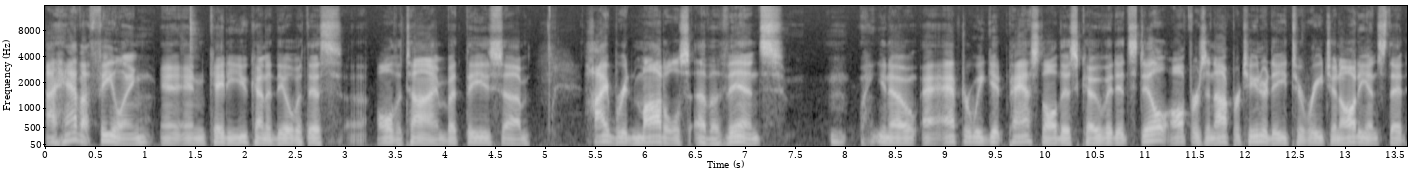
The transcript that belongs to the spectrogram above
I have a feeling, and, and Katie, you kind of deal with this uh, all the time, but these um, hybrid models of events, you know, after we get past all this COVID, it still offers an opportunity to reach an audience that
